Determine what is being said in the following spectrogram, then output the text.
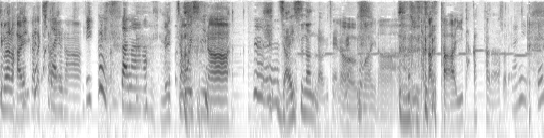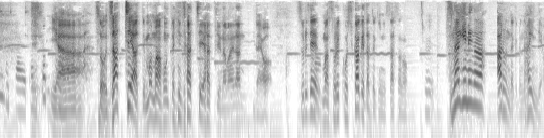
今の入り方汚ねえな。びっくりしたなめっちゃ美味しいな。座椅子なんだ、みたいなね。あうまいな。言いたかった、言いたかったな、それ。何言ってんのかよ、年取ったいやー、そう、ザ・チェアって、まあまあ本当にザ・チェアっていう名前なんだよ。それでう、んまあそれ腰掛けた時にさ、その、うんつなぎ目があるんだけどないんだよ。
